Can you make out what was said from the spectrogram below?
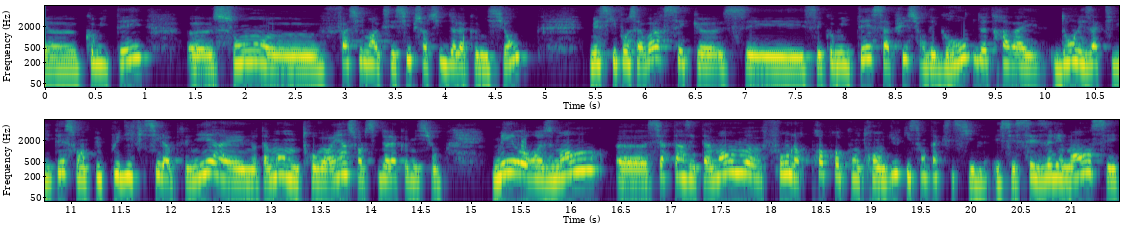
euh, comités euh, sont euh, facilement accessibles sur le site de la commission. Mais ce qu'il faut savoir, c'est que ces comités s'appuient sur des groupes de travail dont les activités sont un peu plus difficiles à obtenir et notamment on ne trouve rien sur le site de la commission. Mais heureusement, euh, certains États membres font leurs propres comptes rendus qui sont accessibles. Et c'est ces éléments, ces,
